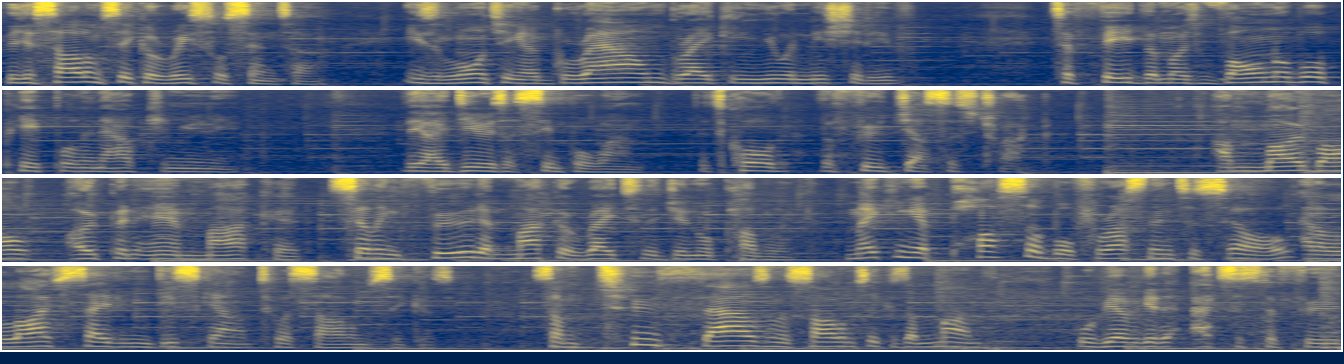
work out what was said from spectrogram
The Asylum Seeker Resource Centre is launching a groundbreaking new initiative to feed the most vulnerable people in our community. The idea is a simple one. It's called the Food Justice Truck. A mobile, open-air market selling food at market rates to the general public, making it possible for us then to sell at a life-saving discount to asylum seekers. Some 2,000 asylum seekers a month will be able to get access to food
